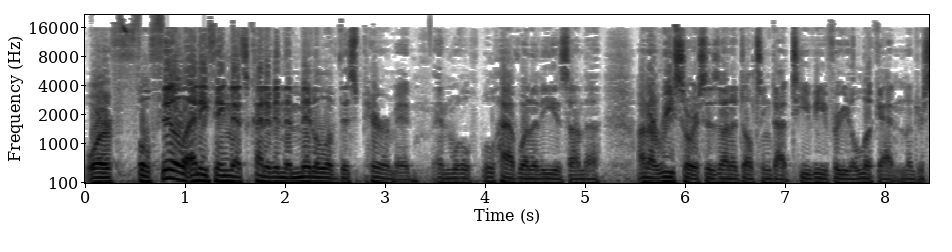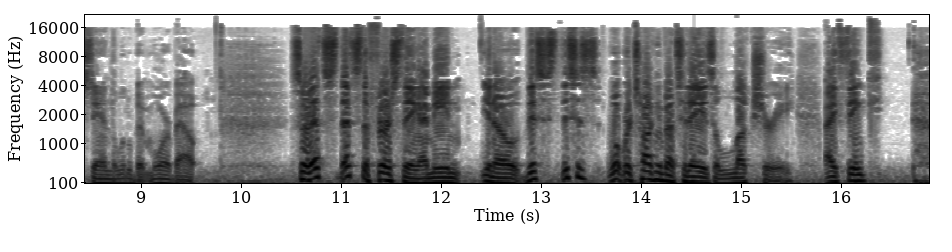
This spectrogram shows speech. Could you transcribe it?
or fulfill anything that's kind of in the middle of this pyramid. And we'll, we'll have one of these on the, on our resources on adulting.tv for you to look at and understand a little bit more about. So that's that's the first thing. I mean, you know, this this is what we're talking about today is a luxury. I think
